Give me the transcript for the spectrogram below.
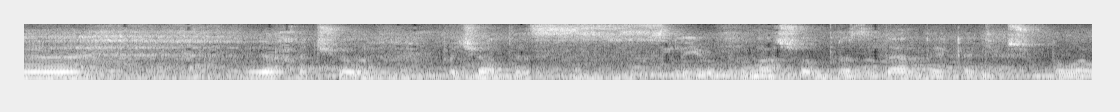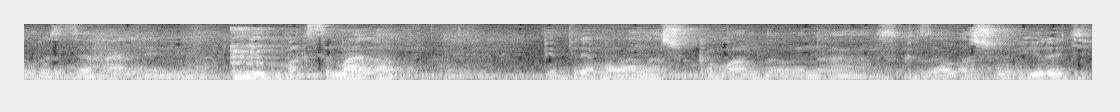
Е, Я хочу почати з слів нашого президента, яка тільки що була в роздягальні. Максимально підтримала нашу команду. Вона сказала, що вірить.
